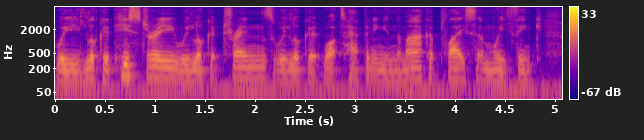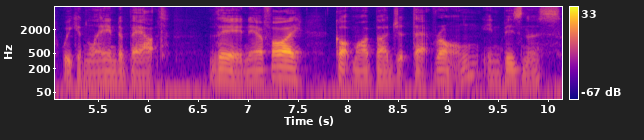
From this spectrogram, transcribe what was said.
We look at history. We look at trends. We look at what's happening in the marketplace, and we think we can land about there. Now, if I got my budget that wrong in business,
